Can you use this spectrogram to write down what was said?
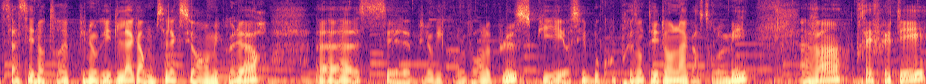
Ça c'est notre Pinot Gris de la gamme sélection Romicoleur. Euh, c'est le Pinot Gris qu'on vend le plus, qui est aussi beaucoup présenté dans la gastronomie. Un vin très fruité,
